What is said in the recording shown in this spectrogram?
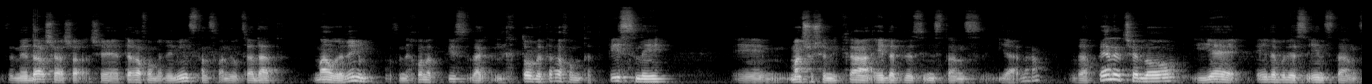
זה נהדר ש Terraform מרים instance ואני רוצה לדעת מה הוא הרים, אז אני יכול להדפיס, לכתוב ב Terraform, תדפיס לי משהו שנקרא AWS Instance יאללה, והפלט שלו יהיה AWS Instance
